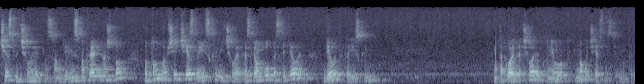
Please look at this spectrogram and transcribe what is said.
честный человек на самом деле. Несмотря ни на что, вот он вообще честный, искренний человек. Если он глупости делает, делает это искренне. Вот такой это человек, у него вот много честности внутри.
